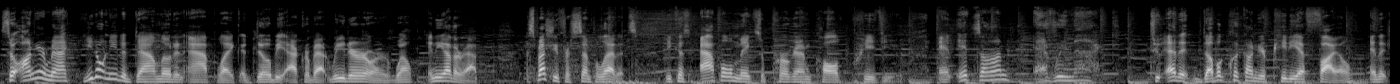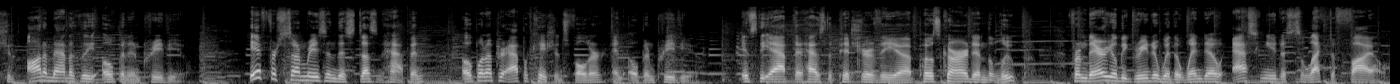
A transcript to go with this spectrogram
So on your Mac, you don't need to download an app like Adobe Acrobat Reader or, well, any other app, especially for simple edits, because Apple makes a program called Preview, and it's on every Mac. To edit, double click on your PDF file, and it should automatically open in Preview. If for some reason this doesn't happen, open up your Applications folder and open Preview. It's the app that has the picture of the uh, postcard and the loupe from there, you'll be greeted with a window asking you to select a file.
